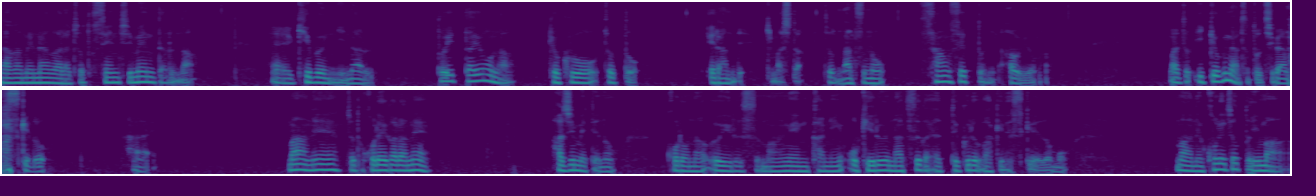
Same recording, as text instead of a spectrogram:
眺めながらちょっとセンチメンタルな、えー、気分になるといったような曲をちょっと選んできました。ちょっと夏のサンセットに合うような。まあちょ1曲目はちょっと違いますけど。はい。まあねちょっとこれからね初めてのコロナウイルス蔓延下における夏がやってくるわけですけれども。まあねこれちょっと今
